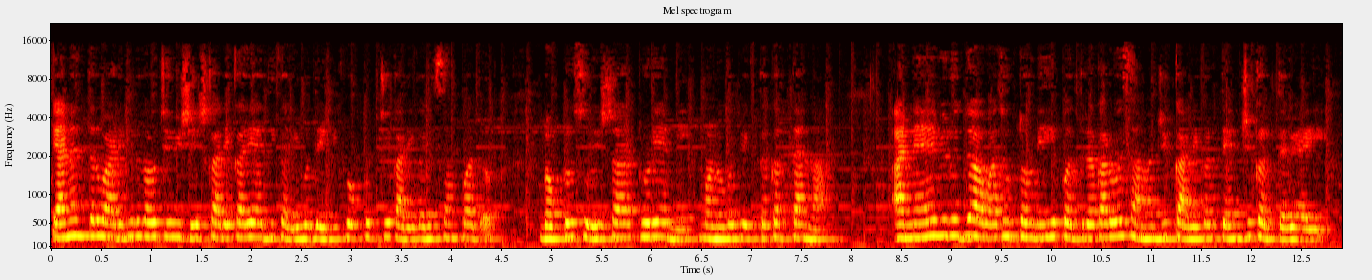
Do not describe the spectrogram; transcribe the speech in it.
त्यानंतर वाडीगिरगावचे विशेष कार्यकारी अधिकारी व दैनिक वक्तृत्वचे कार्यकारी संपादक डॉक्टर सुरेश राठोड यांनी मनोगत व्यक्त करताना अन्यायाविरुद्ध आवाज उठवणे हे पत्रकार व सामाजिक कार्यकर्त्यांचे कर्तव्य आहे.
